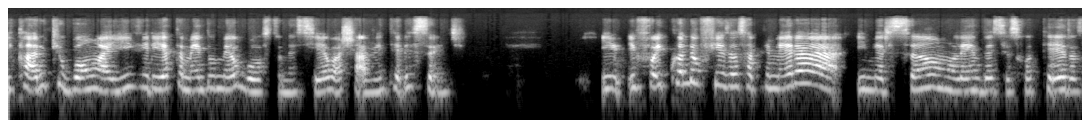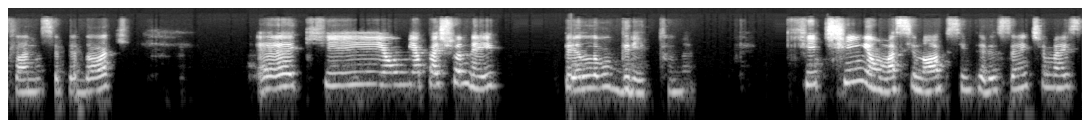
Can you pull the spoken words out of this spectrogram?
e, claro que o bom aí viria também do meu gosto, né? Se eu achava interessante. E, e, foi quando eu fiz essa primeira imersão, lendo esses roteiros lá no CPDOC, é que eu me apaixonei pelo grito, né? que tinha uma sinopse interessante, mas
